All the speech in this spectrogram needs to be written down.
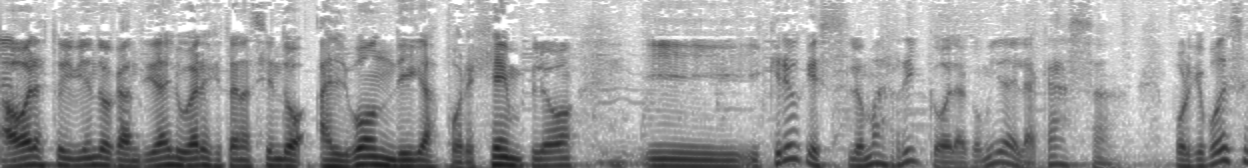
Ahora estoy viendo cantidad de lugares que están haciendo albóndigas, por ejemplo. Y, y creo que es lo más rico, la comida de la casa. Porque podés,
